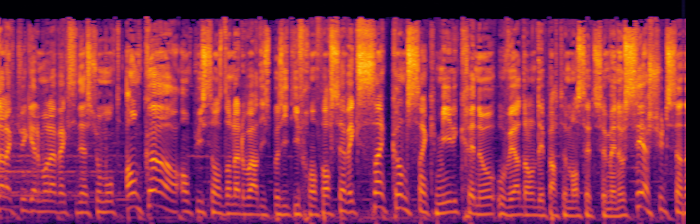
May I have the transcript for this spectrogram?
Dans l'actu également, la vaccination monte encore en puissance dans la Loire. Dispositif renforcé avec 55 000 créneaux ouverts dans le département cette semaine. Au CHU de saint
